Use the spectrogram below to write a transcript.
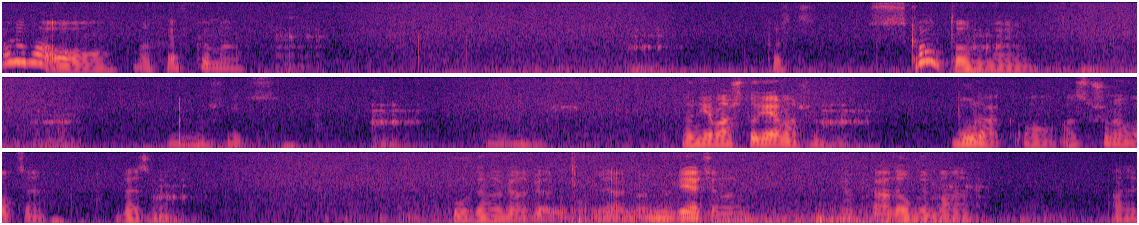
Ale ma o, marchewkę ma. Skąd oni mają? Nie masz nic. No nie masz, to nie masz. No. Burak, o, a suszone owoce wezmę. Kurde, no, wi wi nie, no wiecie, no nie okradałbym, ale ale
